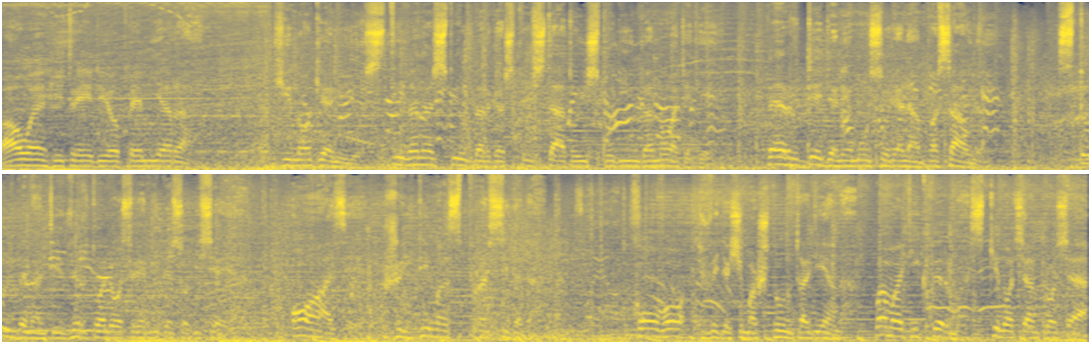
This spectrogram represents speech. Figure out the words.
Power Hit Radio premjera. Kino genijus Stevenas Spielbergas pristato įspūdingą nuotykį per didelį mūsų realiam pasauliu. Stulbinantį virtualios realybės odisėją. Oazė. Žaidimas prasideda. Kovo 28 dieną. Pamatyk pirmas kino centruose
